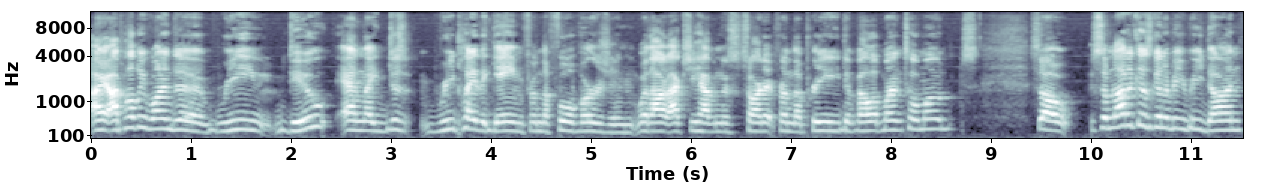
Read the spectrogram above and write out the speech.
I, I probably wanted to redo and like just replay the game from the full version without actually having to start it from the pre-developmental modes. So Subnautica is going to be redone.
